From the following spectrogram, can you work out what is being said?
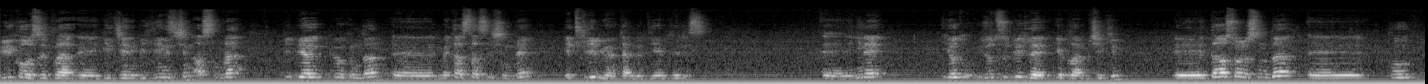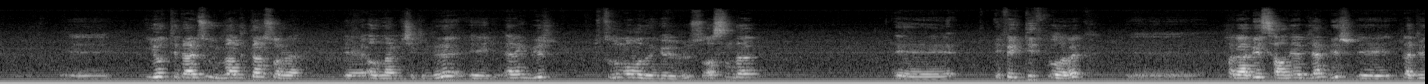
büyük olasılıkla e, gideceğini bildiğiniz için aslında bir, bir bakımdan e, metastaz için de etkili bir yöntemdir diyebiliriz. E, yine iot 131 ile yapılan bir çekim. E, daha sonrasında e, bu e, iot tedavisi uygulandıktan sonra e, alınan bir çekimde de e, herhangi bir tutulum olmadığını görüyoruz. Aslında e, efektif olarak e, harabiyet sağlayabilen bir e, radyo,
